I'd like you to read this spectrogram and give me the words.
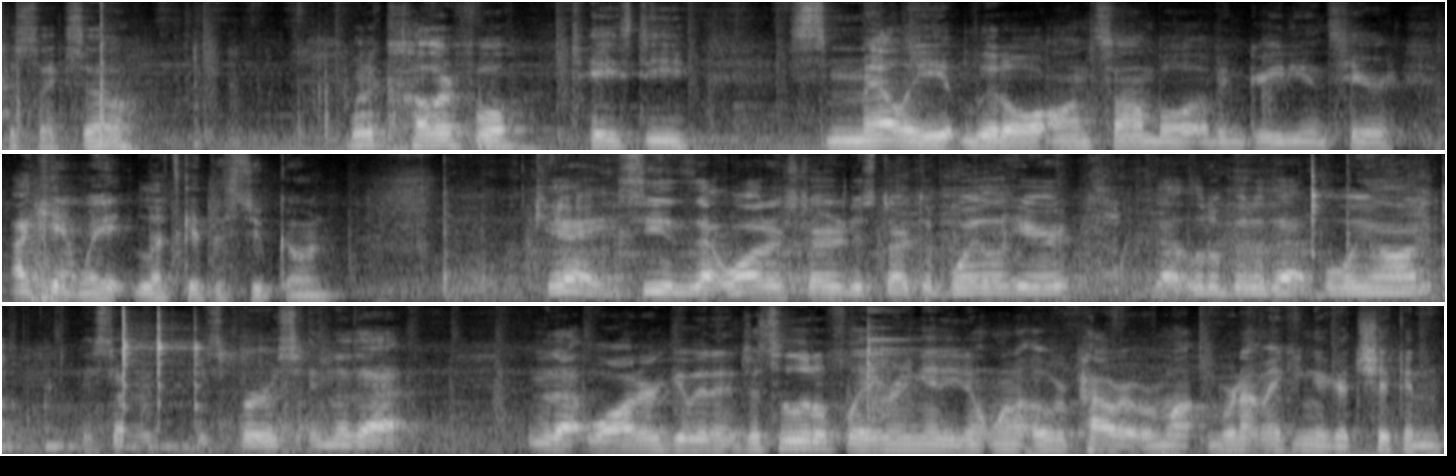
just like so. What a colorful, tasty, smelly little ensemble of ingredients here. I can't wait. Let's get the soup going. Okay, see as that water started to start to boil here. That little bit of that bouillon is starting to disperse into that into that water, giving it just a little flavoring and you don't want to overpower it. We're not, we're not making like a chicken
